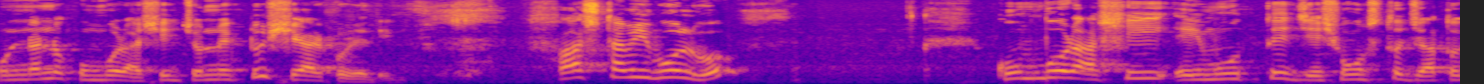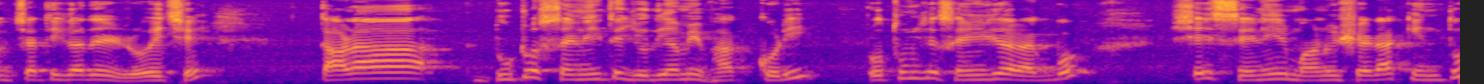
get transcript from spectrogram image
অন্যান্য কুম্ভ রাশির জন্য একটু শেয়ার করে দিন। ফার্স্ট আমি বলব, কুম্ভ রাশি এই মুহূর্তে যে সমস্ত জাতক জাতিকাদের রয়েছে, তারা দুটো শ্রেণীতে যদি আমি ভাগ করি, প্রথম যে শ্রেণীটা রাখব সেই শ্রেণির মানুষেরা কিন্তু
